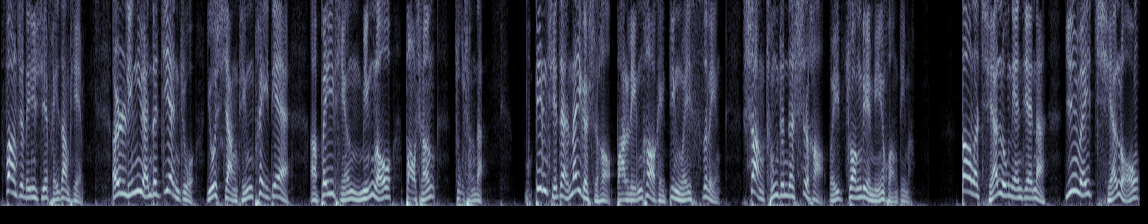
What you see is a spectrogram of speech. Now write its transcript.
放置了一些陪葬品，而陵园的建筑由享亭、配殿、啊碑亭、明楼、宝城组成的，并且在那个时候把陵号给定为思陵，上崇祯的谥号为庄烈民皇帝嘛。到了乾隆年间呢，因为乾隆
